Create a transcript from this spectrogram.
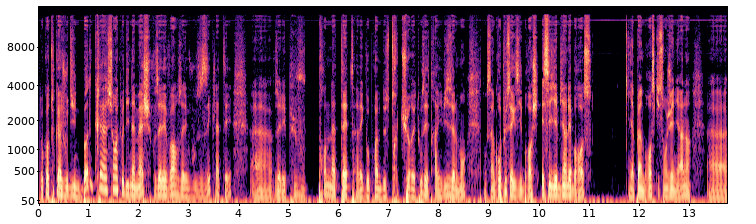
Donc en tout cas, je vous dis une bonne création avec le Dynamesh, vous allez voir, vous allez vous éclater, vous allez plus vous prendre la tête avec vos problèmes de structure et tout, vous allez travailler visuellement. Donc c'est un gros plus avec ZBrush, essayez bien les brosses, il y a plein de brosses qui sont géniales. Euh,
